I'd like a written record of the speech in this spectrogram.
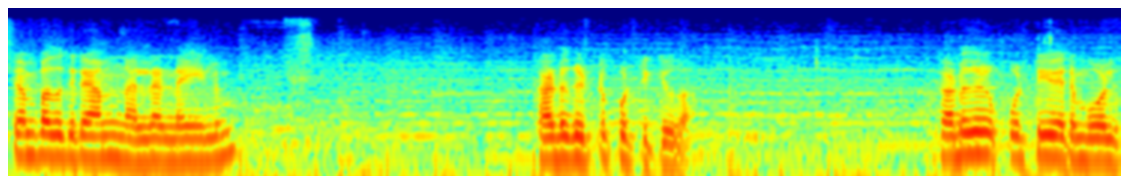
നൂറ്റമ്പത് ഗ്രാം നല്ലെണ്ണയിലും കടുകിട്ട് പൊട്ടിക്കുക. കടുക് പൊട്ടി വരുമ്പോൾ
